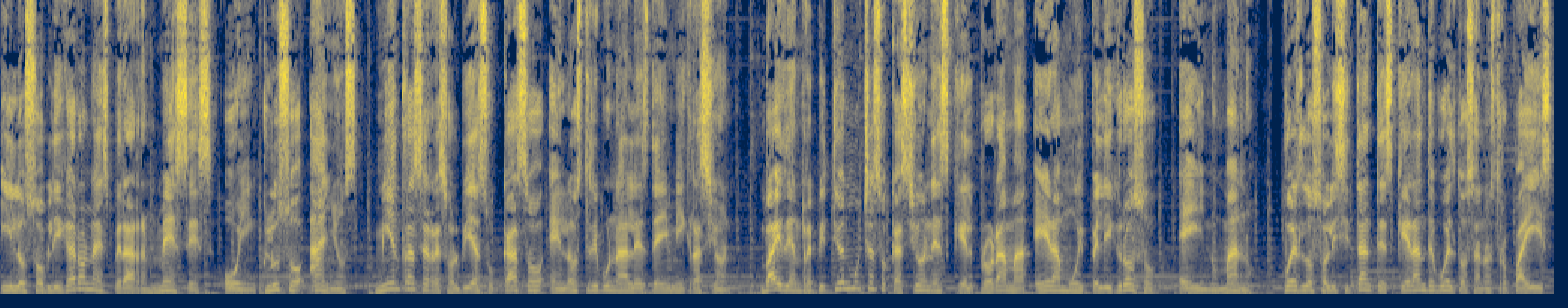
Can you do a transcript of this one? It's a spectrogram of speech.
y los obligaron a esperar meses o incluso años mientras se resolvía su caso en los tribunales de inmigración. Biden repitió en muchas ocasiones que el programa era muy peligroso e inhumano, pues los solicitantes que eran devueltos a nuestro país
